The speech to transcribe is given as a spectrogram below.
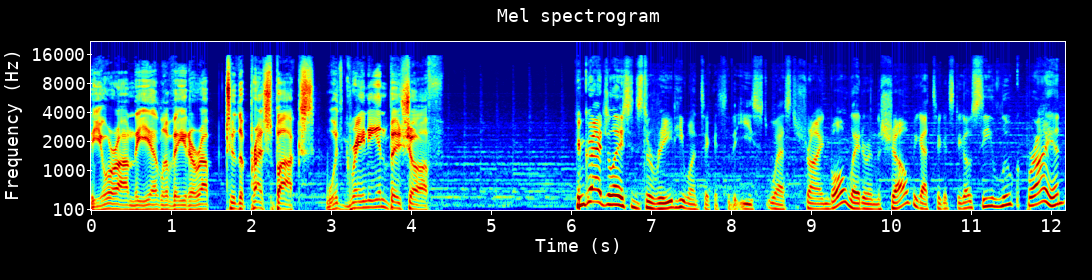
You're on the elevator up to the press box with Graney and Bischoff. Congratulations to Reed. He won tickets to the East West Shrine Bowl. Later in the show, we got tickets to go see Luke Bryan.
